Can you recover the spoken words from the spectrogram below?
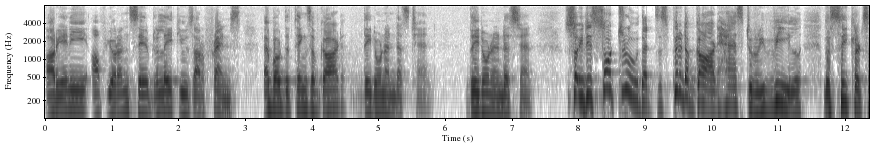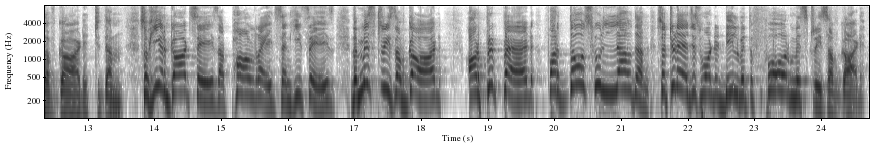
or any of your unsaved relatives or friends about the things of God. They don't understand. They don't understand. So it is so true that the Spirit of God has to reveal the secrets of God to them. So here God says, or Paul writes, and he says, the mysteries of God are prepared for those who love them. So today I just want to deal with the four mysteries of God.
